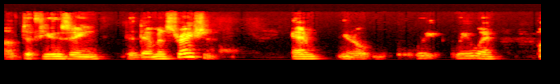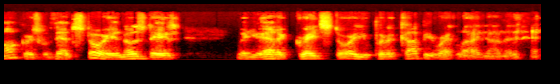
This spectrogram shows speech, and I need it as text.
of diffusing the demonstration. And, you know, we, we went bonkers with that story. In those days, when you had a great story, you put a copyright line on it.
